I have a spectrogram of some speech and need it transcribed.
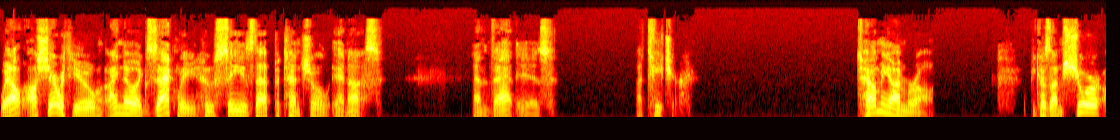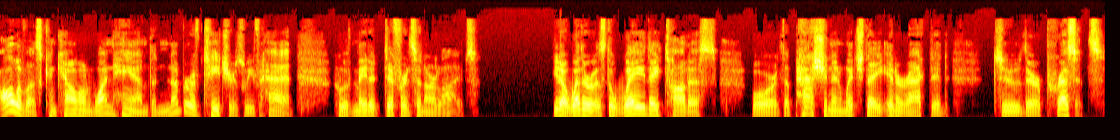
Well, I'll share with you, I know exactly who sees that potential in us. And that is a teacher. Tell me I'm wrong because I'm sure all of us can count on one hand the number of teachers we've had who have made a difference in our lives. You know, whether it was the way they taught us or the passion in which they interacted to their presence.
